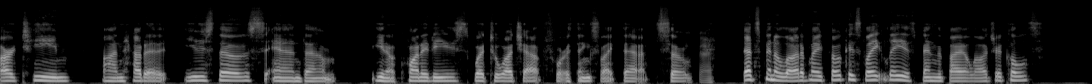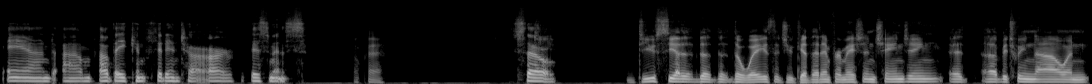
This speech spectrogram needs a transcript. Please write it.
our team on how to use those and um, you know, quantities, what to watch out for, things like that. So okay. that's been a lot of my focus lately has been the biologicals and um, how they can fit into our business. Okay. So, do you see the, the, the ways that you get that information changing it, uh, between now and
